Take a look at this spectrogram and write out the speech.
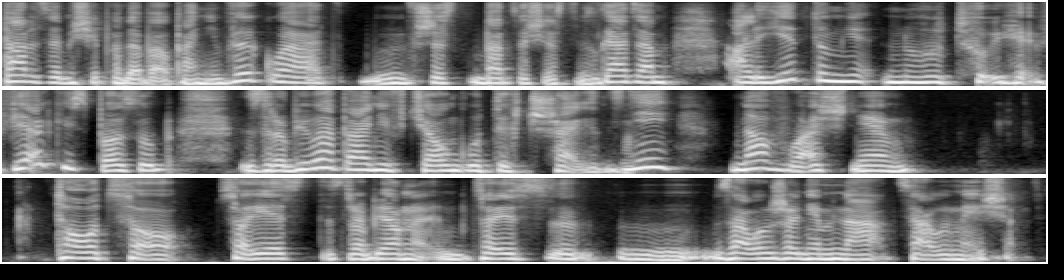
Bardzo mi się podobał Pani wykład, bardzo się z tym zgadzam, ale jedno mnie nurtuje, w jaki sposób zrobiła Pani w ciągu tych trzech dni, no właśnie to, co co jest zrobione, co jest mm, założeniem na cały miesiąc.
